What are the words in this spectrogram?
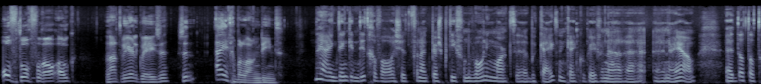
Of toch vooral ook, laten we eerlijk wezen, zijn eigen belang dient. Nou ja, ik denk in dit geval, als je het vanuit het perspectief van de woningmarkt uh, bekijkt, dan kijk ik ook even naar, uh, naar jou, uh, dat dat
